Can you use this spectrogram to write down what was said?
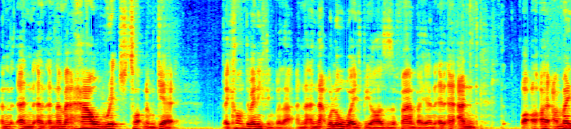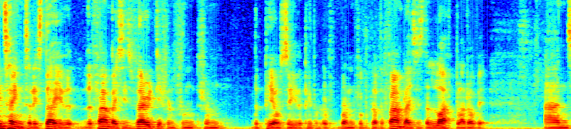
And, and, and, and no matter how rich Tottenham get, they can't do anything with that, and, and that will always be ours as a fan base. And, and, and I, I maintain to this day that the fan base is very different from, from the PLC, the people that run the football club. The fan base is the lifeblood of it, and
